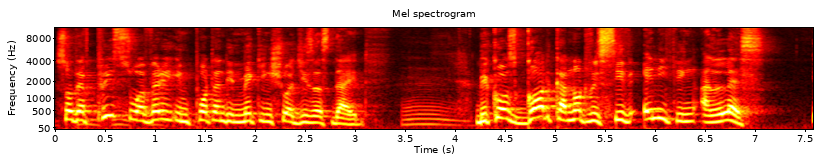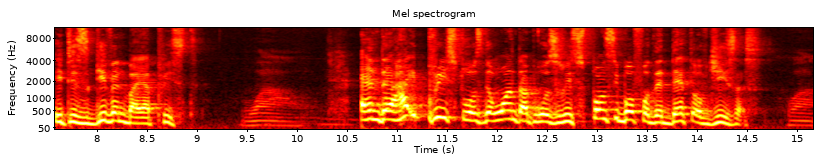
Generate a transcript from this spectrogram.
So the priests were very important in making sure Jesus died. Hmm. Because God cannot receive anything unless it is given by a priest. Wow. And the high priest was the one that was responsible for the death of Jesus. Wow.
